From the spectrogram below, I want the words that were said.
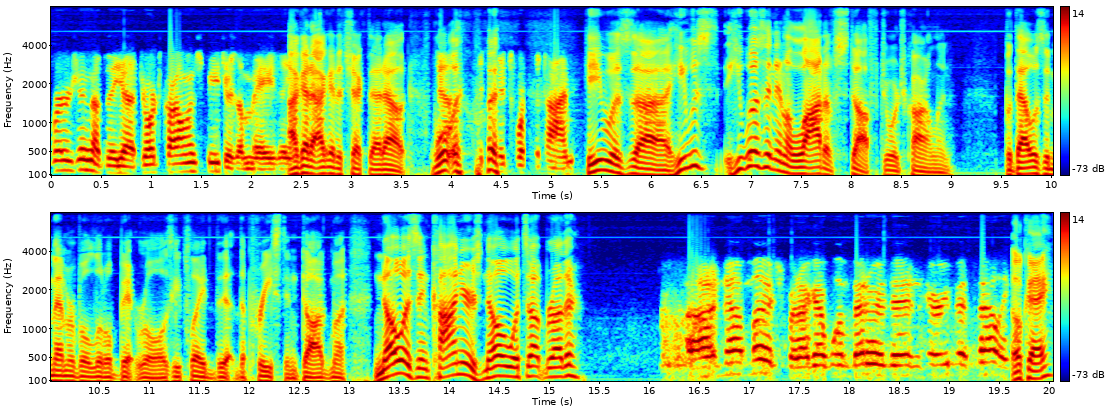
version of the uh, George Carlin speech is amazing. I got I got to check that out. What, it's worth the time. he was uh, he was he wasn't in a lot of stuff, George Carlin, but that was a memorable little bit role as he played the the priest in Dogma. Noah's in Conyers. Noah, what's up, brother? Uh, not much, but I got one better than Harry Met Sally. Okay.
